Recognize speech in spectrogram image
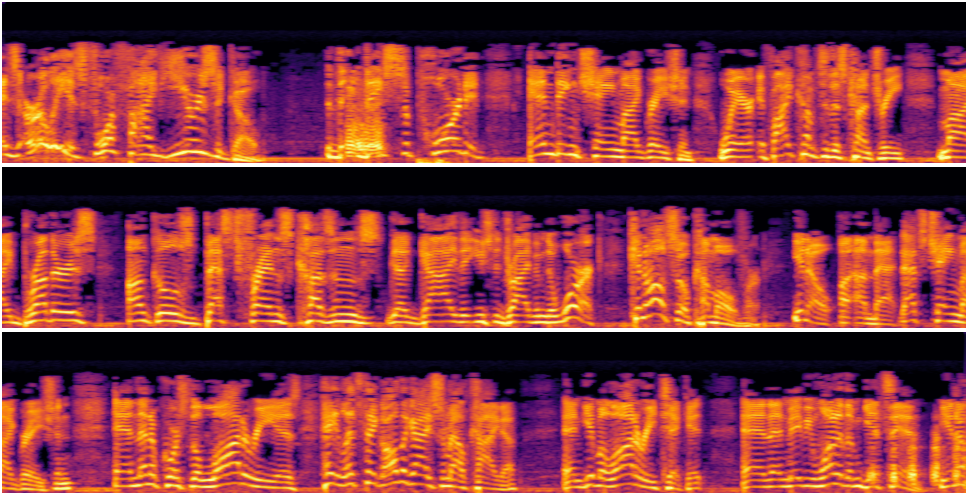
as early as four or five years ago. They, they supported ending chain migration, where if I come to this country, my brothers, uncles, best friends, cousins, guy that used to drive him to work can also come over. You know, uh, on that. That's chain migration. And then, of course, the lottery is, hey, let's take all the guys from Al Qaeda and give them a lottery ticket and then maybe one of them gets in. You know,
